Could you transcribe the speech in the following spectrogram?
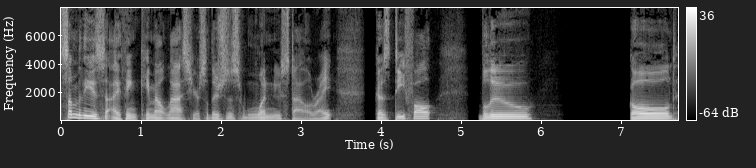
some of these I think came out last year. So there's just one new style, right? Because default blue, gold,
